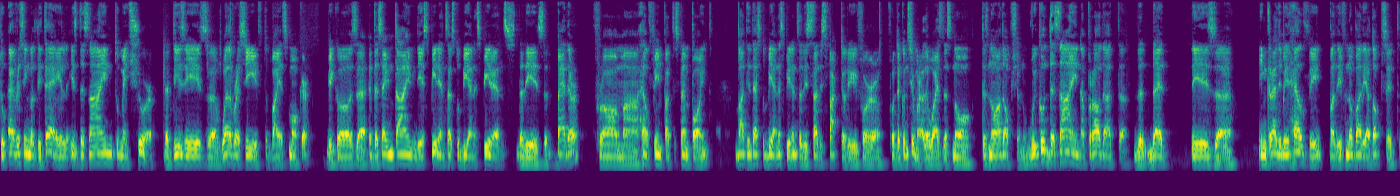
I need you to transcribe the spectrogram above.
to every single detail is designed to make sure that this is uh, well received by a smoker because uh, at the same time the experience has to be an experience that is better from a health impact standpoint but it has to be an experience that is satisfactory for for the consumer. Otherwise there's no there's no adoption we could design a product that, that is uh, incredibly healthy but if nobody adopts it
